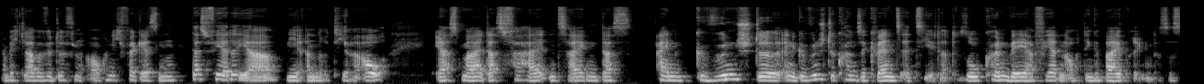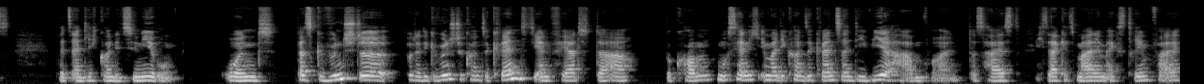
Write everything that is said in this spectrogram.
Aber ich glaube, wir dürfen auch nicht vergessen, dass Pferde ja, wie andere Tiere auch, erstmal das Verhalten zeigen, das ein gewünschte, eine gewünschte Konsequenz erzielt hat. So können wir ja Pferden auch Dinge beibringen. Das ist letztendlich Konditionierung. Und das gewünschte oder die gewünschte Konsequenz, die ein Pferd da bekommt, muss ja nicht immer die Konsequenz sein, die wir haben wollen. Das heißt, ich sage jetzt mal im Extremfall,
